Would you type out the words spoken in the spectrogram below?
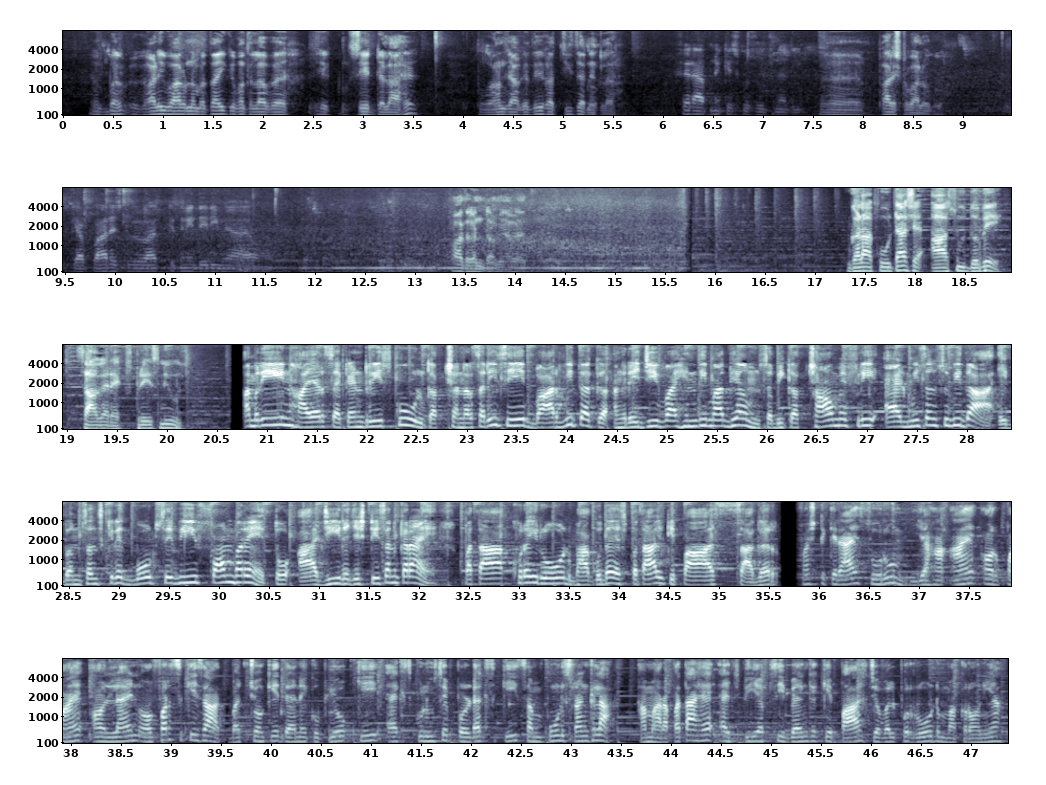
गाड़ी वालों ने बताई कि मतलब एक सेट डला है तो वहाँ जाके देखा चीता निकला। फिर आपने किसको सूचना दी? फॉरेस्ट वालों को। क्या फॉरेस्ट विभाग कितनी देरी में आया वहाँ आधा घंटा में आ थे। गड़ाकोटा से Aasu Dubey Sagar express news. Amreen higher secondary school कक्षा नर्सरी से बारहवीं तक अंग्रेज़ी व हिंदी माध्यम सभी कक्षाओं में फ्री एडमिशन सुविधा एवं संस्कृत बोर्ड से भी फॉर्म भरें तो आज ही रजिस्ट्रेशन कराएँ। पता खुरई रोड भागोदय अस्पताल के पास सागर। फ़र्स्ट किराए शोरूम यहाँ आए और पाएँ ऑनलाइन ऑफर्स के साथ। बच्चों के दैनिक उपयोग की एक्सक्लूसिव प्रोडक्ट्स की संपूर्ण श्रृंखला। हमारा पता है HDFC बैंक के पास जबलपुर रोड, मकरौनिया।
